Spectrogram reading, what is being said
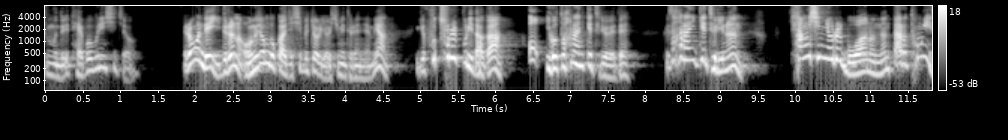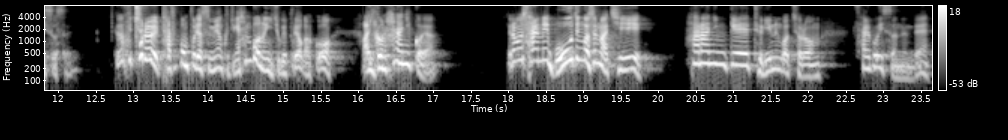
분들이 대부분이시죠. 여러분 내 이들은 어느 정도까지 11조를 열심히 드렸냐면 이게 후추를 뿌리다가 어 이것도 하나님께 드려야 돼. 그래서 하나님께 드리는 향신료를 모아놓는 따로 통이 있었어요. 그래서 후추를 다섯 번 뿌렸으면 그 중에 한 번은 이쪽에 뿌려갖고 아 이건 하나님 거야. 여러분 삶의 모든 것을 마치 하나님께 드리는 것처럼 살고 있었는데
